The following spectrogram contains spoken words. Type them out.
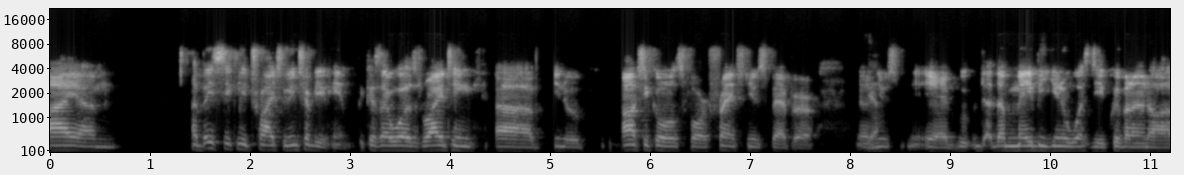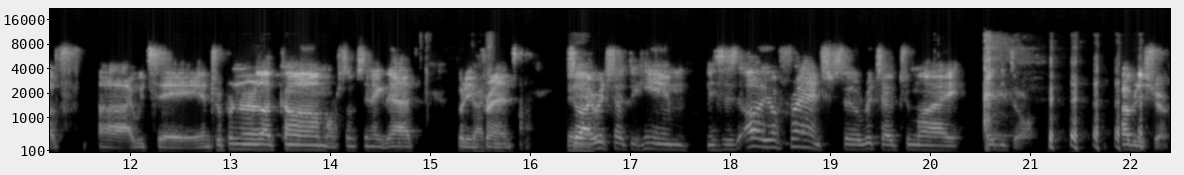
I um, I basically tried to interview him because I was writing, uh, you know, articles for a French newspaper. Yeah. news, yeah, that maybe you know was the equivalent of, uh, I would say, entrepreneur.com or something like that, but in Gotcha. France. Yeah, So I reached out to him. He says, "Oh, you're French, so reach out to my editor, publisher."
